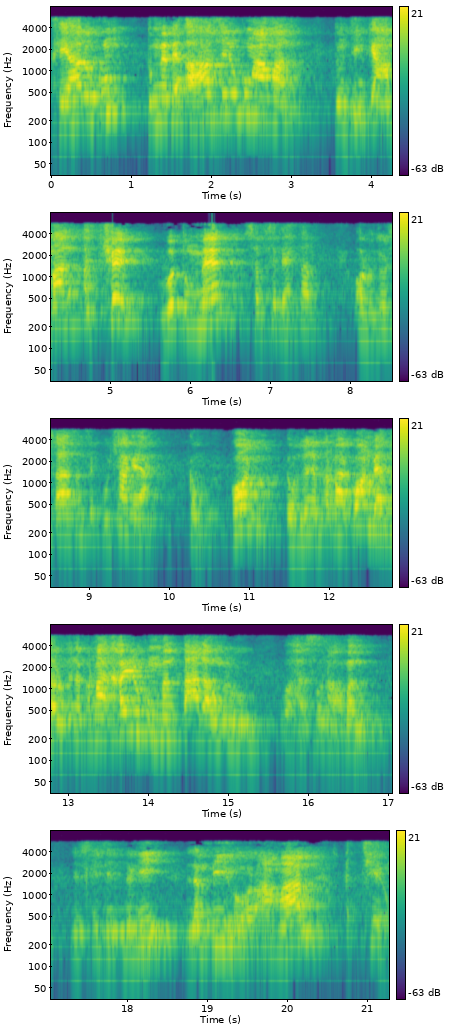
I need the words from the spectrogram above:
خیال حکم تم میں بے احاسن حکم اعمال تم جن کے اعمال اچھے، وہ تم میں سب سے بہتر۔ اور حضور صلی اللہ علیہ وسلم سے پوچھا گیا کون تو حضور نے فرمایا، کون بہتر؟ حضور نے فرمایا خیر حکم من تالا عمر ہو وہ حسن عمل ہو جس کی زندگی لمبی ہو اور اعمال اچھے ہو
